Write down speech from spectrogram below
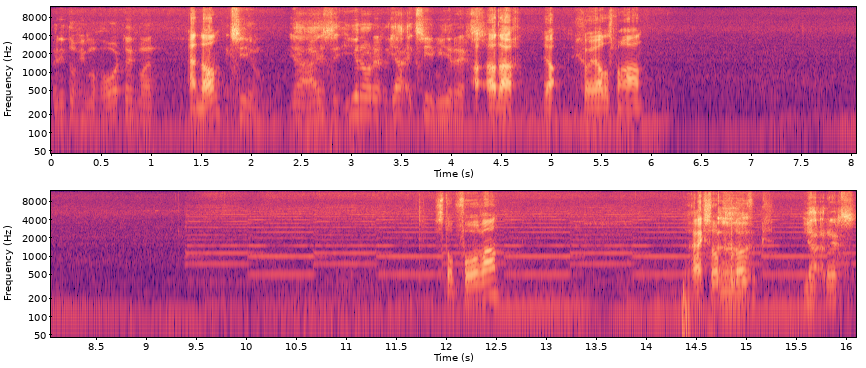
weet niet of hij me gehoord heeft, maar En dan? ik zie hem. Ja, hij is hier al rechts. Ja, ik zie hem hier rechts. Ah, ah, daar. Ja, gooi alles maar aan. Stop vooraan. Rechtsop Eh, geloof ik. Ja, rechts.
